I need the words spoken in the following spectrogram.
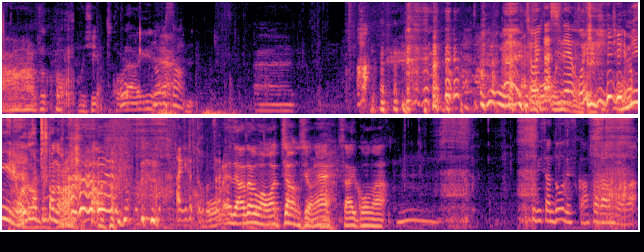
あーちょっと。美味しい。これはいいね。のりさん。ちょい足しでおにぎり。おにぎり俺が買ってきたんだから。ありがとうございこます。れで朝ごはん終わっちゃうんですよね。最高な久美さんどうですか？朝ラーメンは。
